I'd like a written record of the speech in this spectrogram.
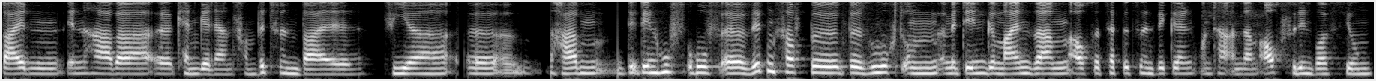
beiden Inhaber kennengelernt vom Witwenball. Wir haben den Hof, Hof Wilkenshoff be besucht, um mit denen gemeinsam auch Rezepte zu entwickeln, unter anderem auch für den Wolfsjungen.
